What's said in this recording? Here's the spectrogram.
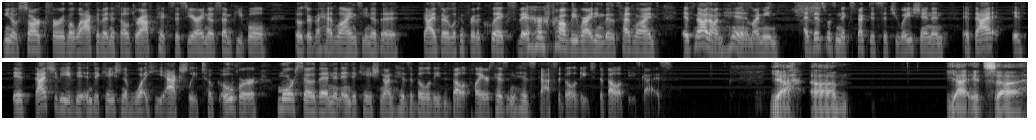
you know Sark for the lack of NFL draft picks this year. I know some people; those are the headlines. You know, the guys that are looking for the clicks, they're probably writing those headlines. It's not on him. I mean, this was an expected situation, and if that if if that should be the indication of what he actually took over, more so than an indication on his ability to develop players, his and his staff's ability to develop these guys. Yeah, um, yeah, it's uh,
